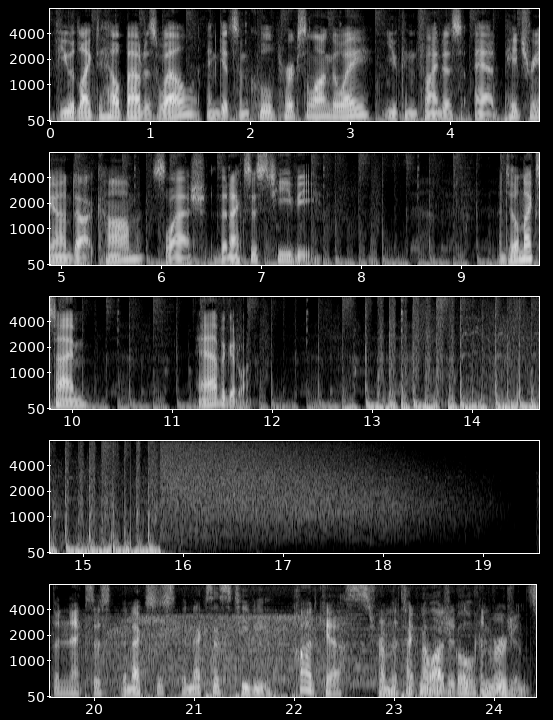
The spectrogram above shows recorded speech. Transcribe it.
If you would like to help out as well and get some cool perks along the way, you can find us at patreon.com slash the Nexus TV. Until next time, have a good one. The Nexus The Nexus The Nexus TV podcasts from the Technological Convergence.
